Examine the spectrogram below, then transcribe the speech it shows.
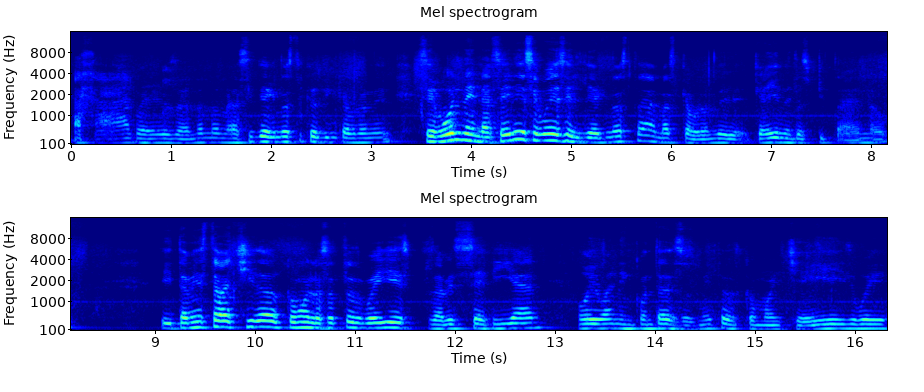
Ajá, güey, o sea, no mames, así diagnósticos bien cabrones. Según en la serie, ese güey es el diagnóstico más cabrón de, que hay en el hospital, ¿no? Y también estaba chido como los otros güeyes, pues a veces cedían o iban en contra de sus métodos, como el Chase, güey.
